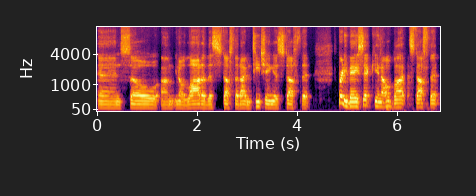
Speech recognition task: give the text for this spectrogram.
And so, um, you know, a lot of this stuff that I'm teaching is stuff that pretty basic, you know, but stuff that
